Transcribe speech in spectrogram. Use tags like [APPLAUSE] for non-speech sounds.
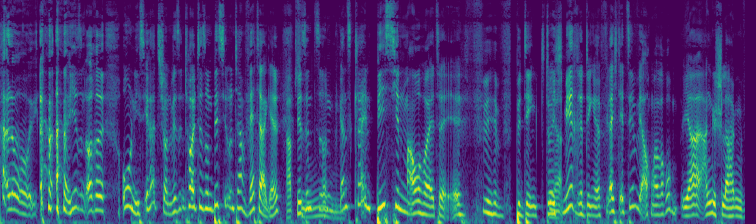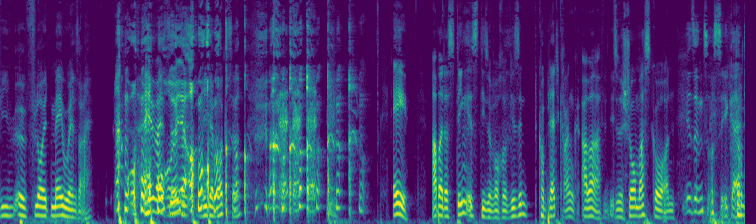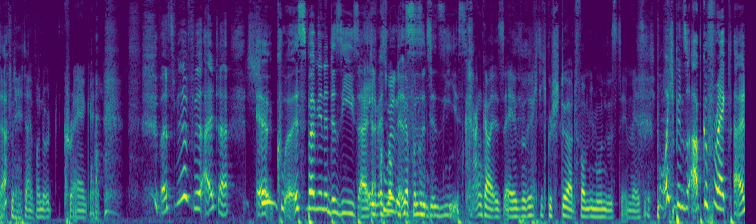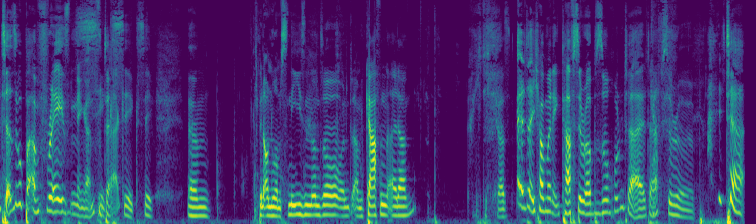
Hallo, [COUGHS] hier sind eure Onis. Ihr hört's schon, wir sind heute so ein bisschen unter Wetter, gell? Wir sind so ein ganz klein bisschen mau heute, äh, [LAUGHS] bedingt durch Ja. mehrere Dinge. Vielleicht erzählen wir auch mal, warum. Ja, angeschlagen wie äh, Floyd Mayweather. [LAUGHS] Oh, Ey, weißt du, ja. wie der Boxer. [COUGHS] Ey, aber das Ding ist diese Woche, wir sind komplett krank, aber diese Show must go on. Wir sind so sick, Alter. Komplett einfach nur crank, ey. Was wir für, Alter. Äh, cool, ist bei mir eine Disease, Alter. Ey, ich weiß cool nicht, wer von uns Disease. kranker ist, ey, so richtig gestört vom Immunsystem mäßig. Boah, ich bin so abgefragt, Alter. Super am Phrasen den ganzen sick, Tag. Sick, sick. Ähm, ich bin auch nur am Sneezen und so und am Kaffen, Alter. Richtig krass. Alter, ich hau mal den Cough Syrup so runter, Alter. Cough Syrup. Alter.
